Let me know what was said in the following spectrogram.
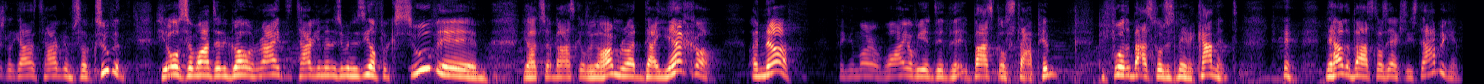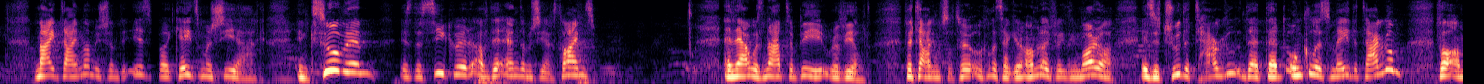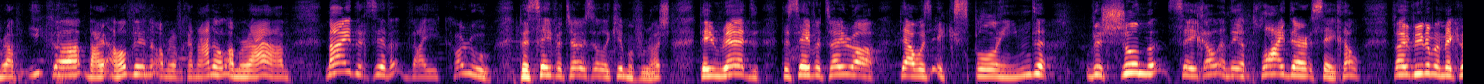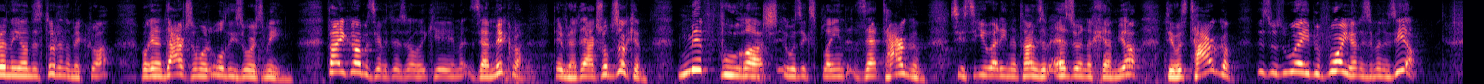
also wanted to go and write the Targum Yonizim and Uziel for Ksuvim. Yatsa Baskal V'Hamra Dayecha. Enough. Why over here did the Baskel stop him? Before the Baskel just made a comment. now the Baskel is actually stopping him. My time, Mishum to Ispa, Kates Mashiach. In Ksuvim is the secret of the end of Mashiach's times and that was not to be revealed. The Targum Is it true that Targum that that Unkelis made the Targum? For Amrav Ika by Alvin Amrav Hananel Amrav Ma'idachsev Vayikaru Besefer Torah Selakim They read the Sefer Torah that was explained Vishum Seichel, and they applied their Seichel. Vayivinum and Mikra, and they understood in the Mikra. We're going to dash on what all these words mean. Vayikam Mikra. They read the actual Psukim. Mifurash, it was explained Zet Targum. So you see already in the times of Ezra and Nehemiah, there was Targum. This was way before Yohanes ben Ezekiel.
